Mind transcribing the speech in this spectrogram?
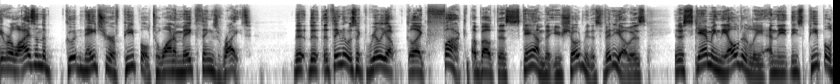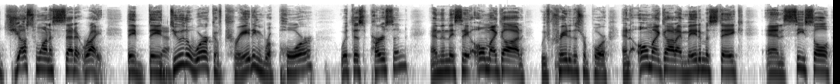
it relies on the good nature of people to want to make things right the, the, the thing that was like really up, like fuck about this scam that you showed me this video is they're scamming the elderly and the, these people just want to set it right they they Yeah. do the work of creating rapport with this person and then they say oh my god we've created this rapport and oh my god i made a mistake and cecil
